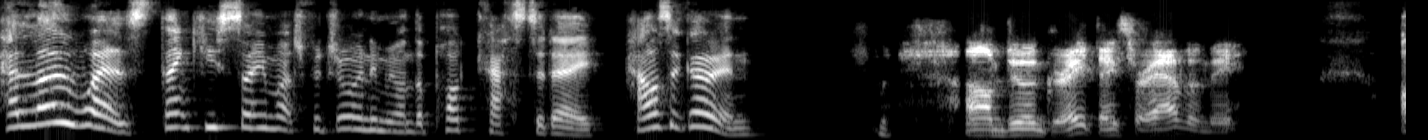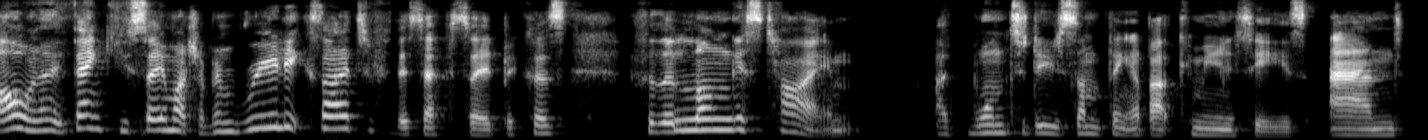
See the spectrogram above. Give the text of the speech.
Hello, Wes. Thank you so much for joining me on the podcast today. How's it going? I'm doing great. Thanks for having me. Oh, no, thank you so much. I've been really excited for this episode because for the longest time, I want to do something about communities and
